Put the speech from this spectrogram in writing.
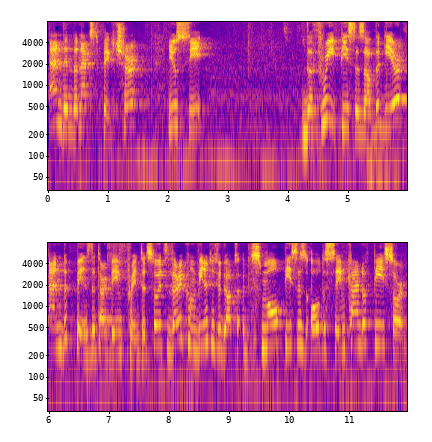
And in the next picture, you see the three pieces of the gear and the pins that are being printed. So it's very convenient if you got small pieces, all the same kind of piece or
